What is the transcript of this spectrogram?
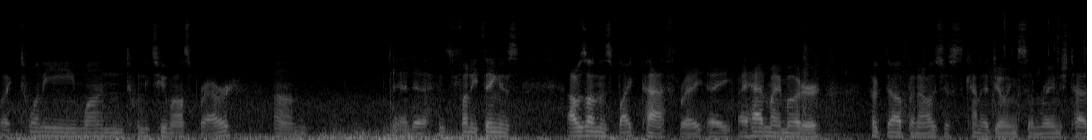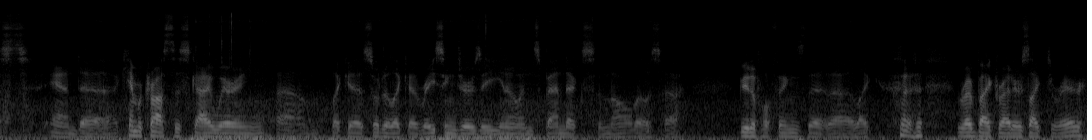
like 21, 22 miles per hour. Um, and uh, the funny thing is, I was on this bike path, right? I, I had my motor hooked up and I was just kind of doing some range tests. And uh, I came across this guy wearing um, like a sort of like a racing jersey, you know, and spandex and all those uh, beautiful things that uh, like road bike riders like to wear.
